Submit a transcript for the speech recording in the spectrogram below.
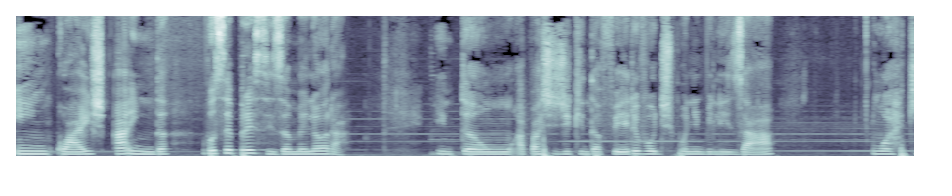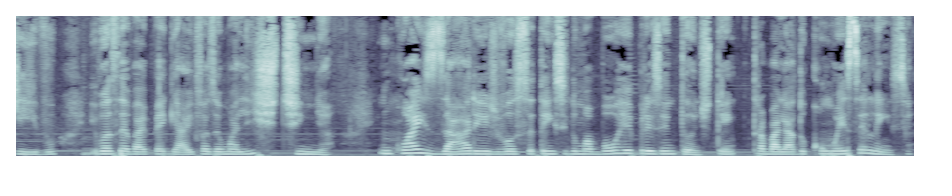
E em quais ainda você precisa melhorar? Então, a partir de quinta-feira, eu vou disponibilizar um arquivo e você vai pegar e fazer uma listinha. Em quais áreas você tem sido uma boa representante, tem trabalhado com excelência,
